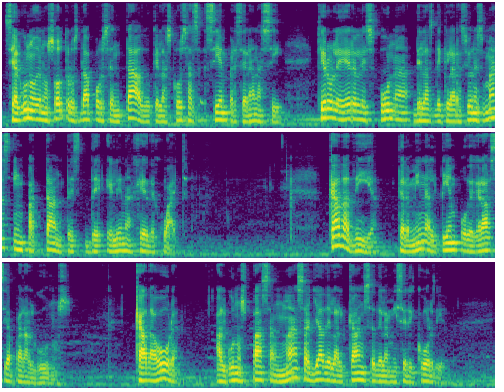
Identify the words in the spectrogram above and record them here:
Si alguno de nosotros da por sentado que las cosas siempre serán así, quiero leerles una de las declaraciones más impactantes de Elena G. de White. Cada día termina el tiempo de gracia para algunos. Cada hora, algunos pasan más allá del alcance de la misericordia.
